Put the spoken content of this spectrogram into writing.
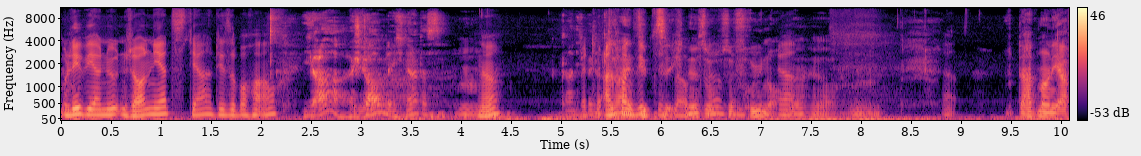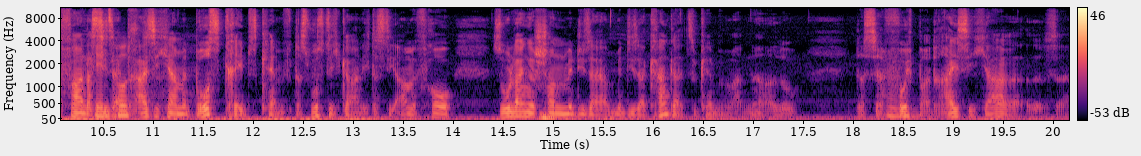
Olivia Newton-John jetzt, ja, diese Woche auch. ja, erstaunlich, ne? Das Ne? gar nicht Mit mit Anfang 73, 70, glaub ne? ich, So, ne? so früh noch, Ja. ne? Ja. Mhm. Da hat man ja erfahren, dass die seit Post. 30 Jahren mit Brustkrebs kämpft. Das wusste ich gar nicht, dass die arme Frau so lange schon mit dieser, mit dieser Krankheit zu kämpfen hat. Ne? Also, das ist ja Mhm. furchtbar. 30 Jahre, also das ist ja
